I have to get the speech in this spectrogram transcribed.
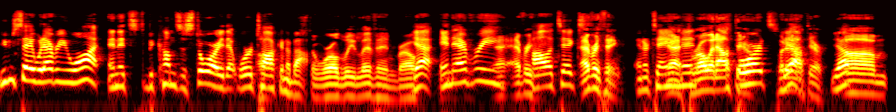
You can say whatever you want, and it becomes a story that we're talking It's about. the world we live in, bro. Yeah, in every Uh, everything. politics, Everything. entertainment, Yeah, throw it out there, sports. Put yeah. it out there. Yep. Um,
